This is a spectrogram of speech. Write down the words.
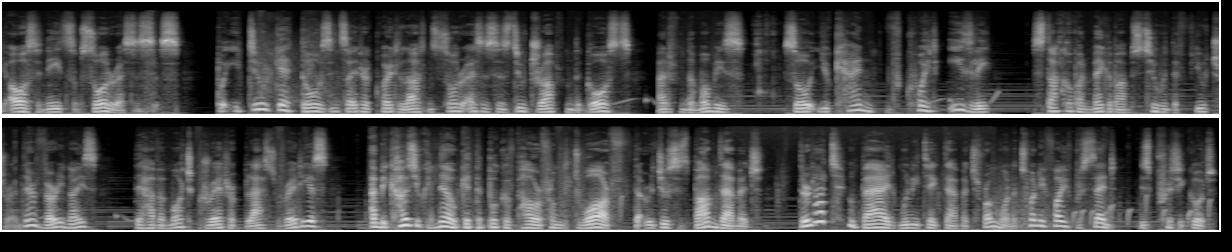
You also need some solar essences. But you do get those inside her quite a lot, and solar essences do drop from the ghosts and from the mummies. So you can quite easily stock up on mega bombs too in the future. And they're very nice. They have a much greater blast radius. And because you can now get the Book of Power from the Dwarf that reduces bomb damage, they're not too bad when you take damage from one. A 25% is pretty good.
